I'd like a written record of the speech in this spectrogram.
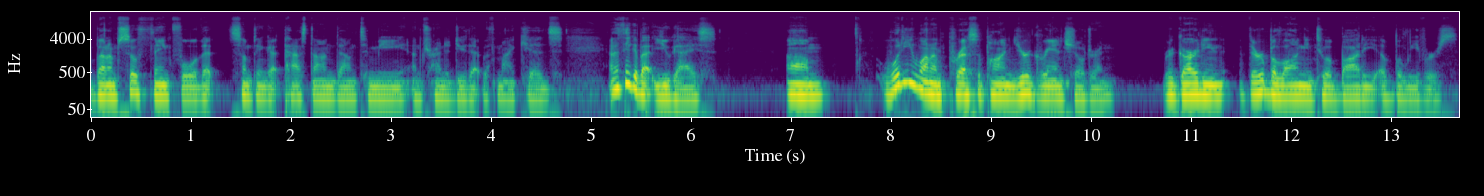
but I'm so thankful that something got passed on down to me. I'm trying to do that with my kids. And I think about you guys. Um, what do you want to impress upon your grandchildren regarding their belonging to a body of believers?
